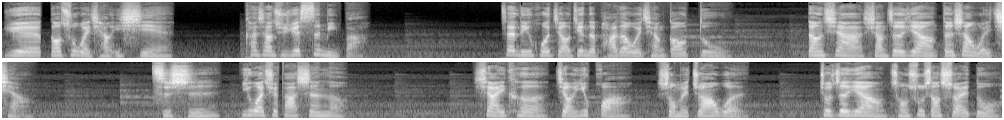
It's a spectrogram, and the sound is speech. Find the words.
约高出围墙一些，看上去约四米吧。再灵活矫健地爬到围墙高度，当下想这样登上围墙，此时意外却发生了。下一刻脚一滑，手没抓稳，就这样从树上摔落，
